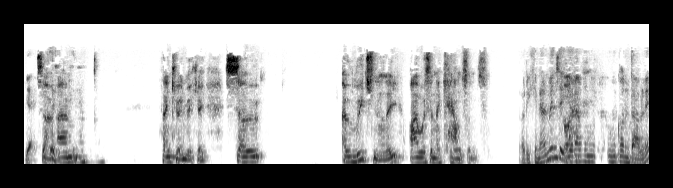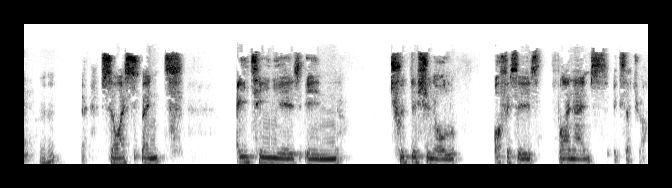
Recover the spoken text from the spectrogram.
Yeah. So um, thank you, Enrique. So originally I was an accountant. Originalmente so yo era un, un contable. Uh -huh. So I spent 18 years in traditional offices, finance, etc.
